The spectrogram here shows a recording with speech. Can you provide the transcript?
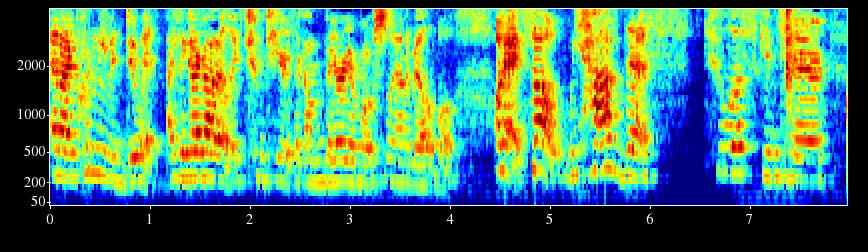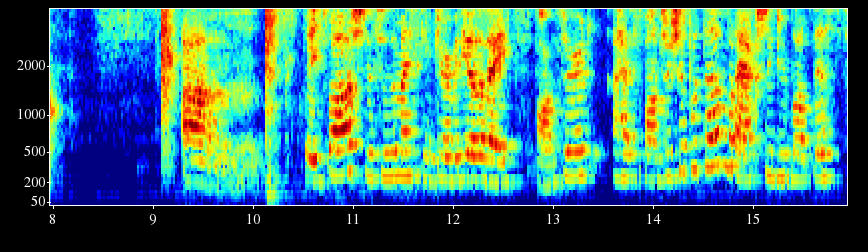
and I couldn't even do it. I think I got it like two tears, like I'm very emotionally unavailable. Okay, so we have this Tula Skincare um, face wash. This was in my skincare video that I sponsored. I had a sponsorship with them, but I actually do love this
